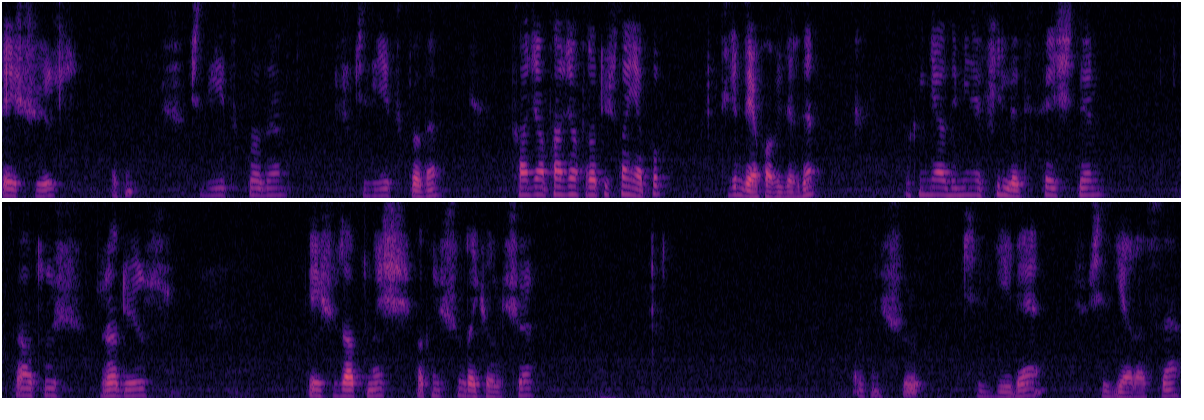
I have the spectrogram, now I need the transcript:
500. Bakın şu çizgiyi tıkladım. Şu çizgiyi tıkladım. Tanjant tanjant radius'tan yapıp trim de yapabilirdim. Bakın geldim yine filleti seçtim. Sağ tuş radius 560. Bakın şuradaki ölçü. Bakın şu çizgiyle şu çizgi arası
